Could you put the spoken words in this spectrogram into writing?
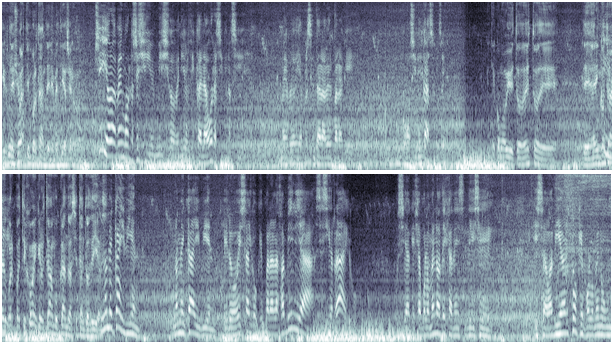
y usted es parte importante en la investigación ahora. Sí, ahora vengo, no sé si me hizo venir el fiscal ahora, así que no sé, me voy a presentar a ver para qué, cómo sigue el caso, no sé. ¿Usted cómo vive todo esto de, de haber encontrado Sí. el cuerpo de este joven que lo estaban buscando hace tantos días? No me cae bien, no me cae bien, pero es algo que para la familia se cierra algo. O sea que ya por lo menos dejan ese, ese, eso abierto, que por lo menos un-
